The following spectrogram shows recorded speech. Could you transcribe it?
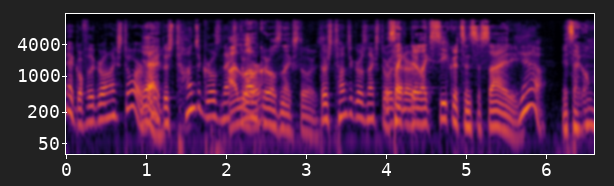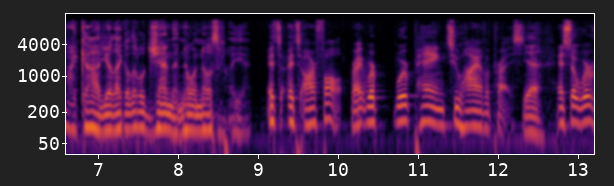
Yeah, go for the girl next door. Yeah. Right. There's tons of girls next I door. I love girls next door. There's tons of girls next door It's that like are they're like secrets in society. yeah. It's like, oh my god, you're like a little gem that no one knows about yet. It's it's our fault, right? We're we're paying too high of a price. Yeah. And so we're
